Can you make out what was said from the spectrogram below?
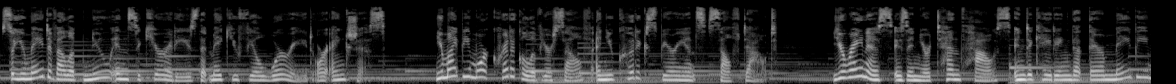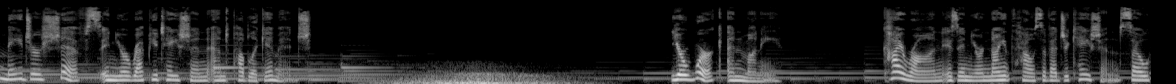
so you may develop new insecurities that make you feel worried or anxious. You might be more critical of yourself and you could experience self doubt. Uranus is in your 10th house, indicating that there may be major shifts in your reputation and public image. Your work and money. Chiron is in your ninth house of education, so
